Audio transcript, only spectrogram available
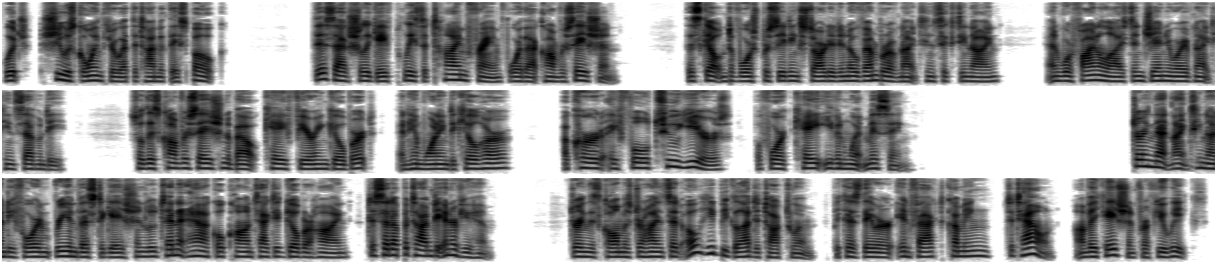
which she was going through at the time that they spoke. This actually gave police a time frame for that conversation. The Skelton divorce proceedings started in November of 1969 and were finalized in January of 1970. So this conversation about Kay fearing Gilbert and him wanting to kill her occurred a full two years before Kay even went missing. During that 1994 reinvestigation, Lieutenant Hackle contacted Gilbert Hine to set up a time to interview him. During this call, Mr. Hine said, oh, he'd be glad to talk to him because they were, in fact, coming to town on vacation for a few weeks.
